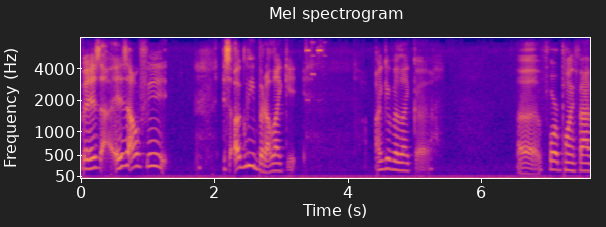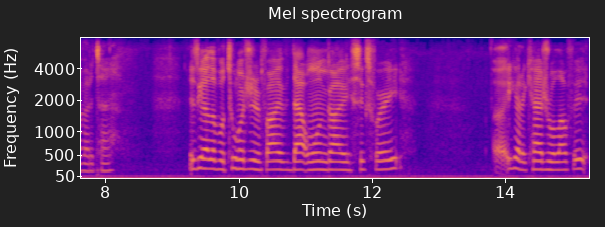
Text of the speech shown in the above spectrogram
But his his outfit is ugly, but I like it. I give it like a a 4.5 out of 10. This guy level 205. That one guy 648. Uh, he got a casual outfit.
